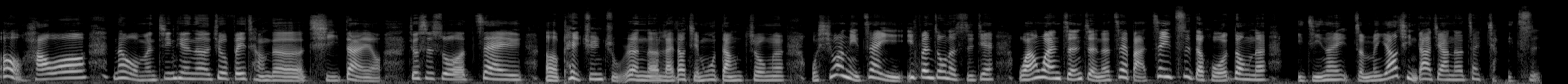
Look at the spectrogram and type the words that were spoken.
哦，好哦，那我们今天呢就非常的期待哦，就是说在呃佩君主任呢来到节目当中呢，我希望你再以一分钟的时间完完整整的再把这一次的活动呢，以及呢怎么邀请大家呢再讲一次。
